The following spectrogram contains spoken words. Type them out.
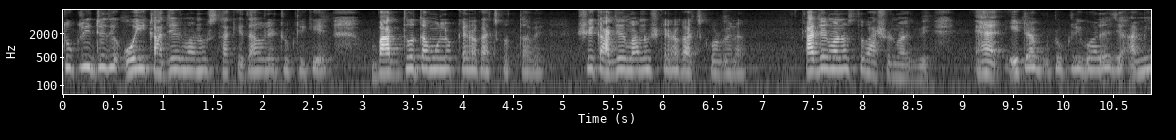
টুকরির যদি ওই কাজের মানুষ থাকে, তাহলে টুকলিকে বাধ্যতামূলক কেন কাজ করতে হবে? সে কাজের মানুষ কেন কাজ করবে না? কাজের মানুষ তো বাসন মাজবে। হ্যাঁ এটা টুকলি বলে যে আমি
